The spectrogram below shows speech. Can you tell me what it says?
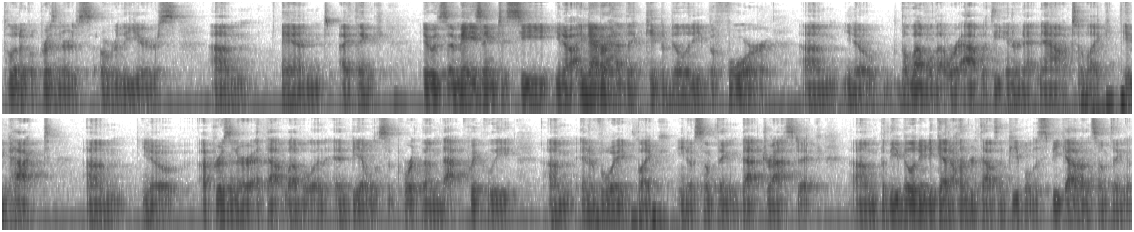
political prisoners over the years, um, and I think it was amazing to see. You know, I never had the capability before um, you know the level that we're at with the internet now to like impact um, you know a prisoner at that level and, and be able to support them that quickly um, and avoid like you know something that drastic Um, but the ability to get 100,000 people to speak out on something,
